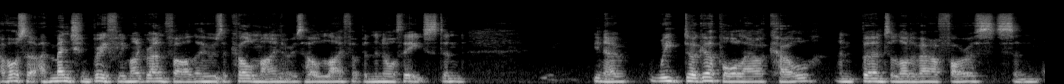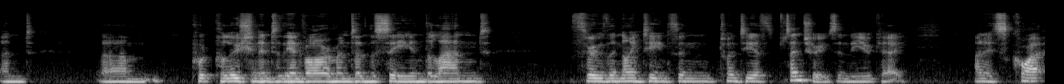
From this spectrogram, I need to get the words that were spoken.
I've also I've mentioned briefly my grandfather, who was a coal miner his whole life up in the northeast, and you know, we dug up all our coal and burnt a lot of our forests and and um, put pollution into the environment and the sea and the land through the 19th and 20th centuries in the UK, and it's quite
